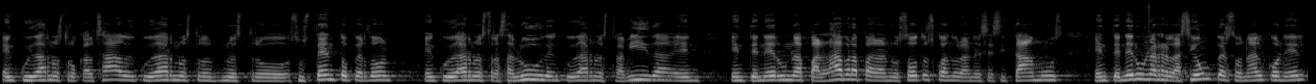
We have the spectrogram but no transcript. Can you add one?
en cuidar nuestro calzado, en cuidar nuestro, nuestro sustento, perdón, en cuidar nuestra salud, en cuidar nuestra vida, en, en tener una palabra para nosotros cuando la necesitamos, en tener una relación personal con Él.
